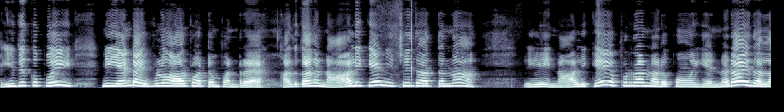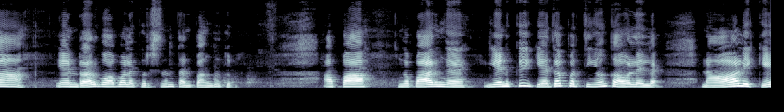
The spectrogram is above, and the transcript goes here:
இதுக்கு போய் நீ ஏன்டா இவ்வளோ ஆர்ப்பாட்டம் பண்ணுற அதுக்காக நாளைக்கே நிச்சயதார்த்தம்னா ஏய் நாளைக்கே எப்படிடா நடக்கும்? என்னடா இதெல்லாம்? என்றார் கோபாலகிருஷ்ணன் தன் பங்குக்கு. அப்பா இங்கே பாருங்க. எனக்கு எதை பற்றியும் கவலை இல்லை. நாளைக்கே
